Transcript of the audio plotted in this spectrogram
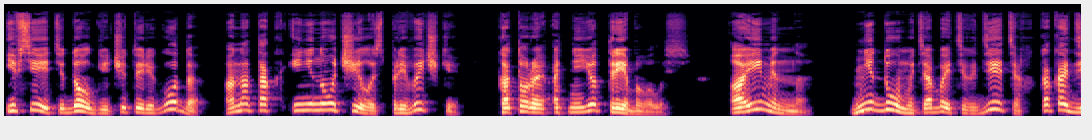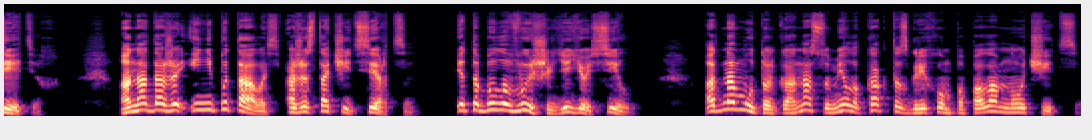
И все эти долгие четыре года она так и не научилась привычке, которая от нее требовалась. А именно, не думать об этих детях, как о детях. Она даже и не пыталась ожесточить сердце. Это было выше ее сил. Одному только она сумела как-то с грехом пополам научиться.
